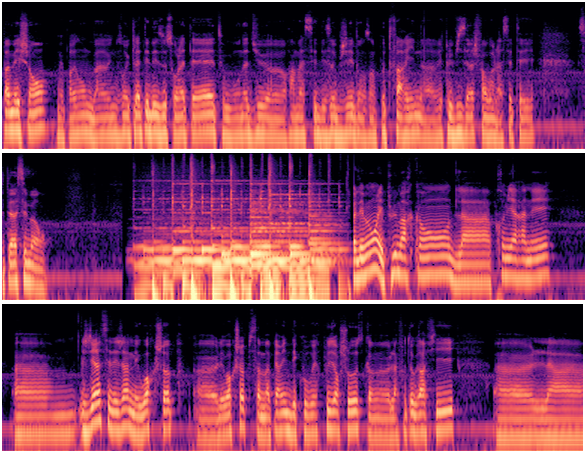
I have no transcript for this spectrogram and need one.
pas méchant. Mais par exemple, bah, ils nous ont éclaté des œufs sur la tête ou on a dû ramasser des objets dans un pot de farine avec le visage. Enfin, voilà, c'était assez marrant. Les moments les plus marquants de la première année, euh, je dirais que c'est déjà mes workshops. Euh, les workshops, ça m'a permis de découvrir plusieurs choses comme euh, la photographie, la,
